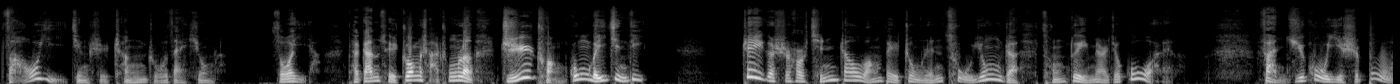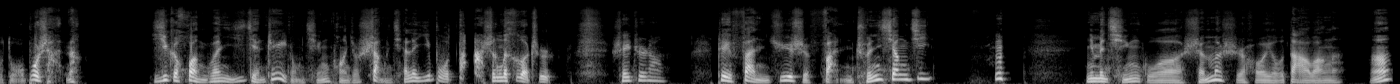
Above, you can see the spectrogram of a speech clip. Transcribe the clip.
早已经是成竹在胸了，所以呀，他干脆装傻充愣，直闯宫闱禁地。这个时候，秦昭王被众人簇拥着从对面就过来了。范雎故意是不躲不闪呐，一个宦官一见这种情况，就上前了一步，大声的呵斥。谁知道呢？这范雎是反唇相讥：“哼，你们秦国什么时候有大王啊？啊，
